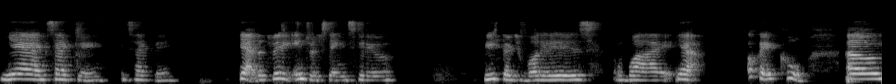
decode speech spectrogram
Yeah exactly exactly. Yeah that's really interesting to research what it is why yeah. Okay cool. Um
